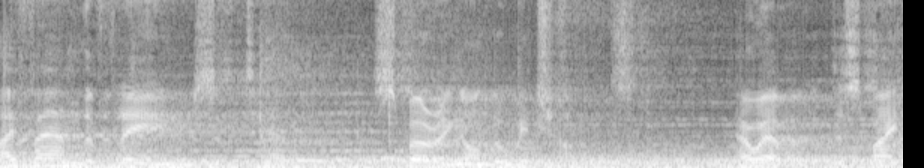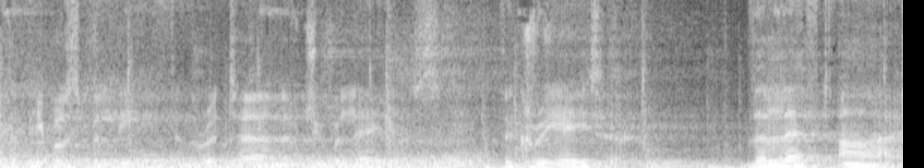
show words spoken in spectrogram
I fanned the flames of terror, spurring on the witch hunts. However, despite the people's belief in the return of Jubileus, the creator, the left eye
